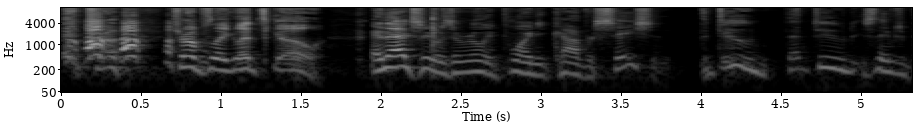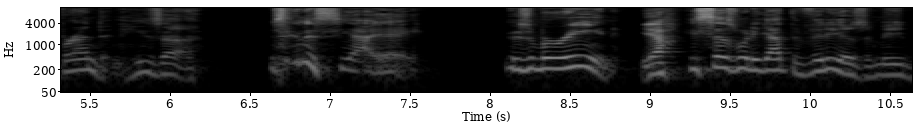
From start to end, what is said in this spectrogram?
Trump- Trump's like, let's go. And actually, it was a really pointy conversation. The dude, that dude, his name's Brendan. He's uh, he's in the CIA. He was a Marine. Yeah. He says when he got the videos of me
